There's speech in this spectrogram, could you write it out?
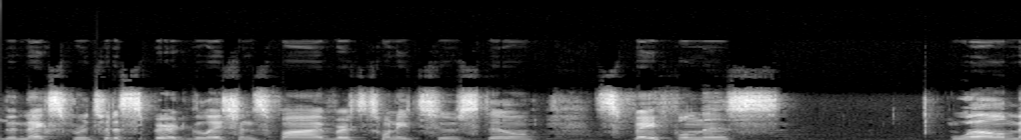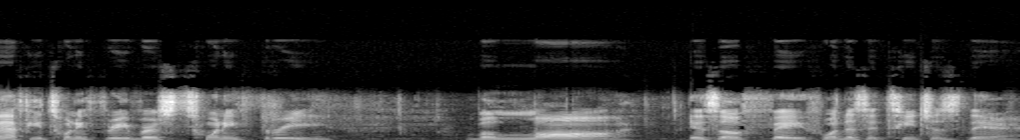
The next fruit of the Spirit, Galatians 5, verse 22 still, it's faithfulness. Well, Matthew 23, verse 23. The law is of faith. What does it teach us there?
